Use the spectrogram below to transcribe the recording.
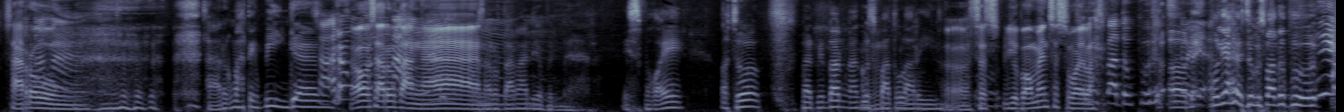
sarung. Sarung mah ting pinggang. Sarung. Oh, sarung tangan. Sarung tangan ya bener. Wis pokoknya ojo badminton nganggo Hmm. sepatu lari. Heeh, ses ya pemain sesuai lah. Sepatu boots. Oh, oh, nek ya. kuliah ya juga sepatu boot. Iya.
